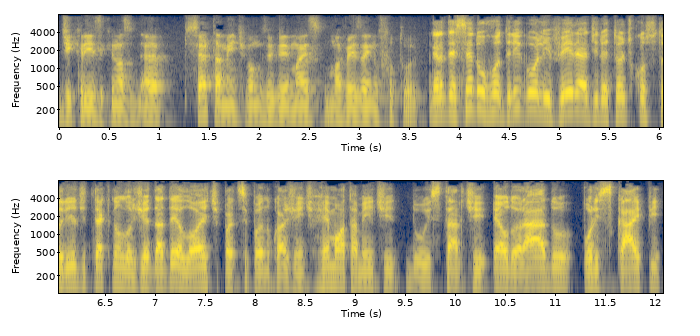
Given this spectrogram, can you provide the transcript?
de, crise que nós é, certamente vamos viver mais uma vez aí no futuro. Agradecendo o Rodrigo Oliveira, diretor de consultoria de tecnologia da Deloitte, participando com a gente remotamente do Start Eldorado por Skype.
